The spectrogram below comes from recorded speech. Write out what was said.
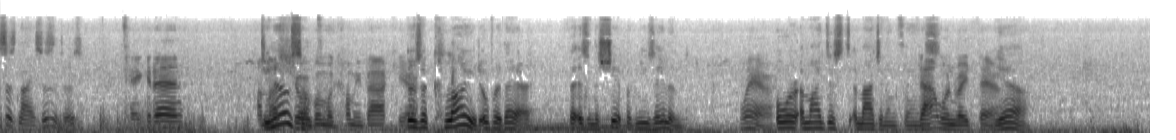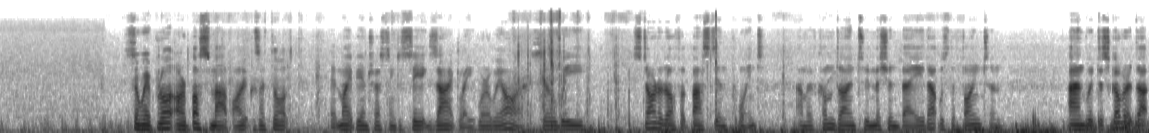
This is nice, isn't it? Take it in. I'm Do you not know sure something? when we're coming back here. There's a cloud over there that is in the shape of New Zealand. Where? Or am I just imagining things? That one right there. Yeah. So we've brought our bus map out because I thought it might be interesting to see exactly where we are. So we started off at Bastion Point and we've come down to Mission Bay. That was the fountain. And we've discovered that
